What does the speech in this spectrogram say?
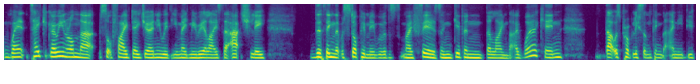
when take going on that sort of five day journey with you made me realize that actually the thing that was stopping me was my fears and given the line that i work in that was probably something that i needed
